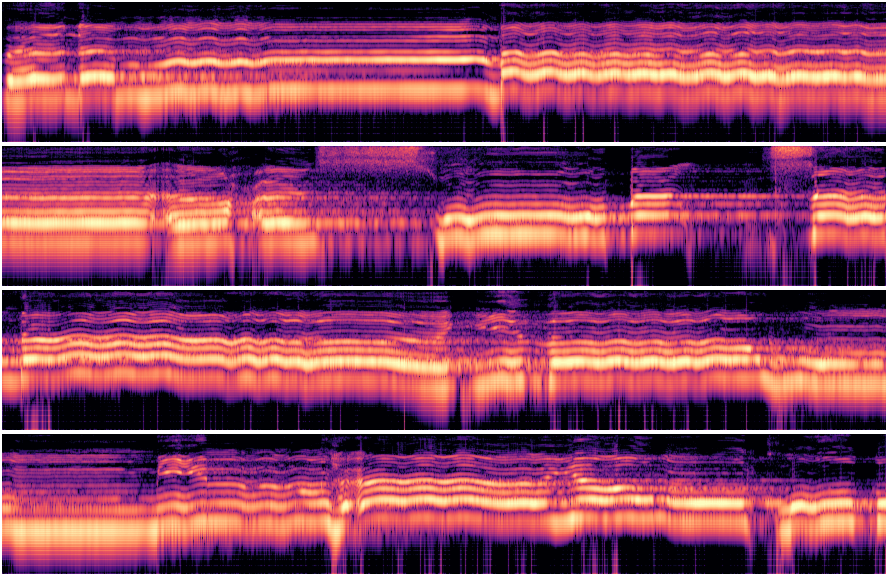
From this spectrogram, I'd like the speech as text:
فلما أحسوا بأسنا إذا هم منها يركضون.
